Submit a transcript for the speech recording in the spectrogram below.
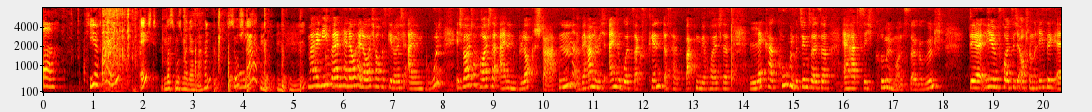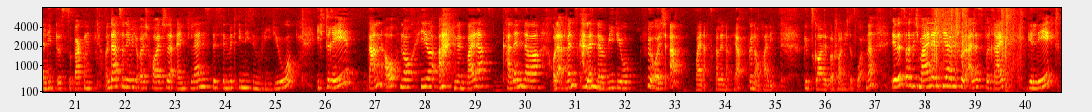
hier. Hier rein? Echt? Was muss man da machen? So schlagen. Mhm. Meine Lieben, hello, hello. Ich hoffe, es geht euch allen gut. Ich wollte heute einen Vlog starten. Wir haben nämlich ein Geburtstagskind, deshalb backen wir heute lecker Kuchen, beziehungsweise er hat sich Krümelmonster gewünscht. Der Liam freut sich auch schon riesig, er liebt es zu backen. Und dazu nehme ich euch heute ein kleines bisschen mit in diesem Video. Ich drehe dann auch noch hier einen Weihnachtskalender oder Adventskalender-Video für euch ab. Weihnachtskalender, ja, genau, Heidi. Gibt es gar nicht wahrscheinlich das Wort, ne? Ihr wisst, was ich meine. Hier habe ich schon alles bereitgelegt.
